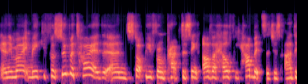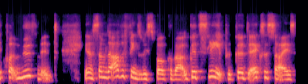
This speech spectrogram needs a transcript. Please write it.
and it might make you feel super tired and stop you from practicing other healthy habits such as adequate movement. You know, some of the other things we spoke about, good sleep, good exercise.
